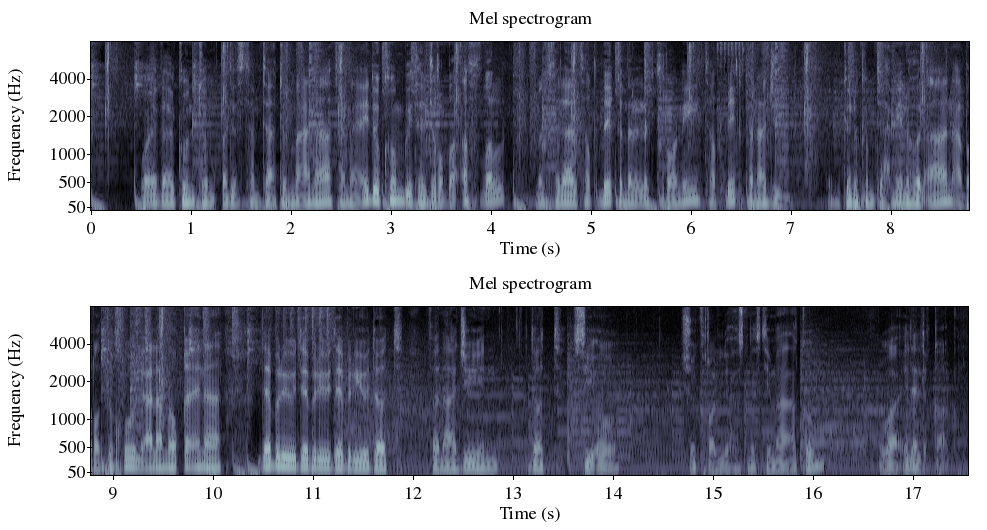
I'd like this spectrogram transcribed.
وإذا كنتم قد استمتعتم معنا فنعدكم بتجربة أفضل من خلال تطبيقنا الإلكتروني تطبيق فناجين. يمكنكم تحميله الآن عبر الدخول على موقعنا www.fanajin.co شكرا لحسن استماعكم وإلى اللقاء.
